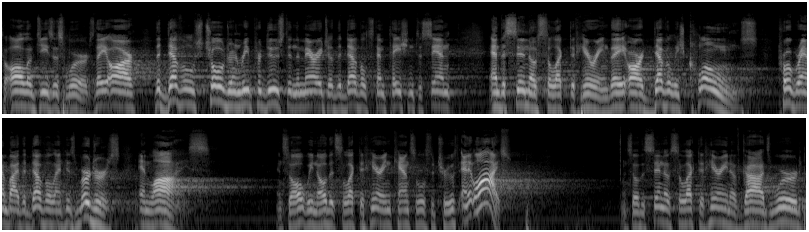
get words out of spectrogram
to all of Jesus' words. They are the devil's children reproduced in the marriage of the devil's temptation to sin and the sin of selective hearing. They are devilish clones programmed by the devil and his murders and lies. And so we know that selective hearing cancels the truth and it lies. And so the sin of selective hearing of God's word,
